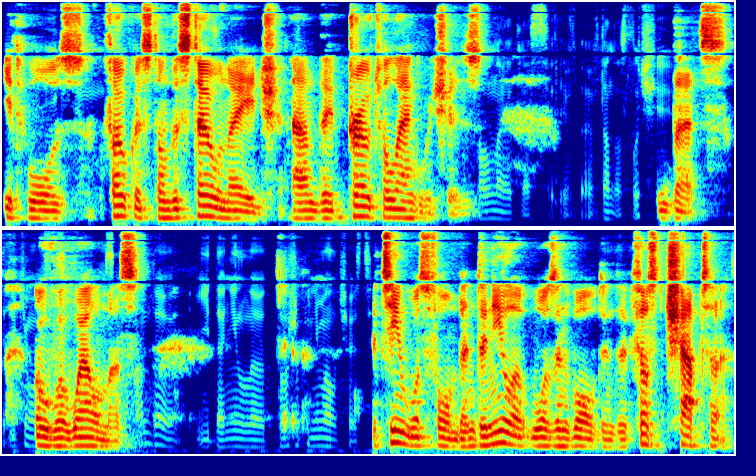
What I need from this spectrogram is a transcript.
It was focused on the Stone Age and the proto-languages that overwhelm us. A team was formed and Danilo was involved in the first chapter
